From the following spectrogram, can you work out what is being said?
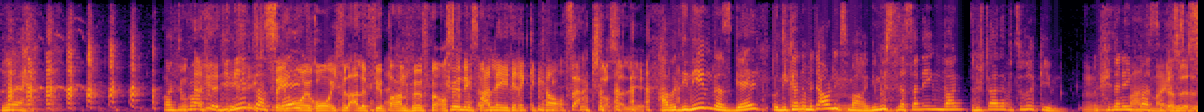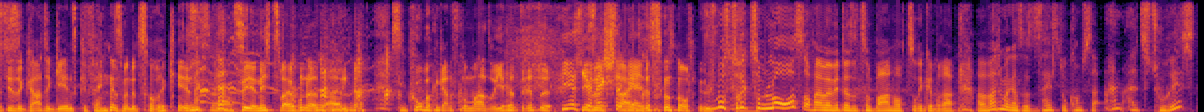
Ja. Und du, die nehmen das 10 Geld, Euro, ich will alle vier Bahnhöfe aus Königsallee direkt gekauft. Zack, Schlossallee. aber die nehmen das Geld und die können damit auch nichts machen. Die müssen das dann irgendwann dem Staat einfach zurückgeben. Und kriegen dann irgendwas. mal, Das dafür. ist, diese Karte, geh ins Gefängnis, wenn du zurückgehst. Ziehe nicht 200 ein. Das ist in Kuba ganz normal. So jeder dritte Hier ist der Kieselstein du so auf Ich muss zurück zum Los. Auf einmal wird er so zum Bahnhof zurückgebracht. Aber warte mal ganz kurz. Das heißt, du kommst da an als Tourist,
